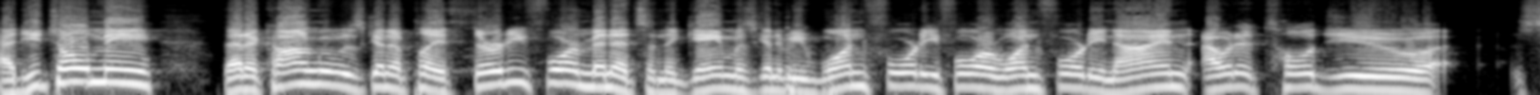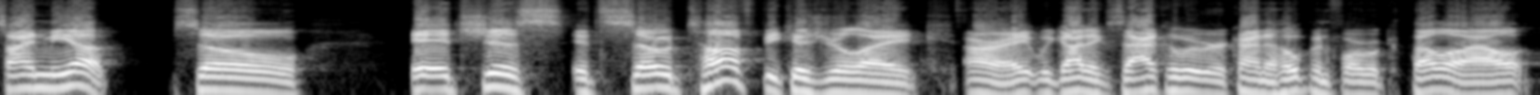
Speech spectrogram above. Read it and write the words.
Had you told me that Okongwu was going to play 34 minutes and the game was going to be 144, 149, I would have told you, sign me up. So it's just, it's so tough because you're like, all right, we got exactly what we were kind of hoping for with Capela out.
